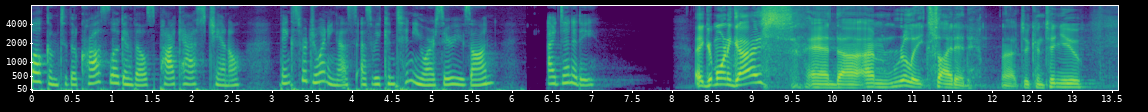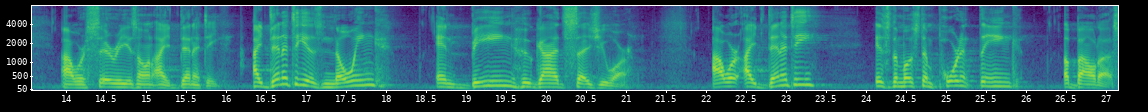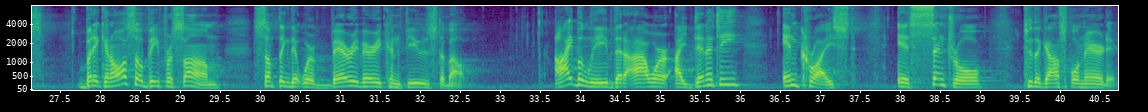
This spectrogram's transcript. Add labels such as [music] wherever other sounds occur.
Welcome to the Cross Loganville's podcast channel. Thanks for joining us as we continue our series on identity. Hey, good morning, guys. And uh, I'm really excited uh, to continue our series on identity. Identity is knowing and being who God says you are. Our identity is the most important thing about us, but it can also be for some something that we're very, very confused about. I believe that our identity in Christ is central to the gospel narrative.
